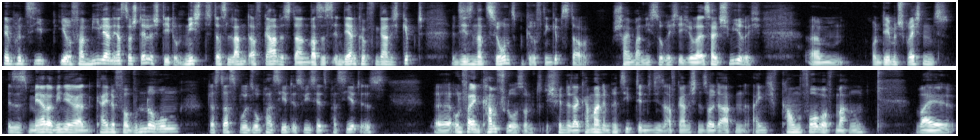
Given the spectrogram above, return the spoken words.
im Prinzip ihre Familie an erster Stelle steht und nicht das Land Afghanistan, was es in deren Köpfen gar nicht gibt. Diesen Nationsbegriff, den gibt es da scheinbar nicht so richtig oder ist halt schwierig. Ähm, und dementsprechend ist es mehr oder weniger keine Verwunderung, dass das wohl so passiert ist, wie es jetzt passiert ist. Äh, und vor allem kampflos. Und ich finde, da kann man im Prinzip den, diesen afghanischen Soldaten eigentlich kaum einen Vorwurf machen, weil,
